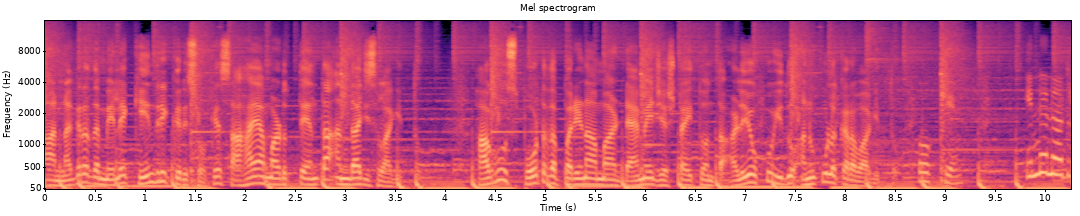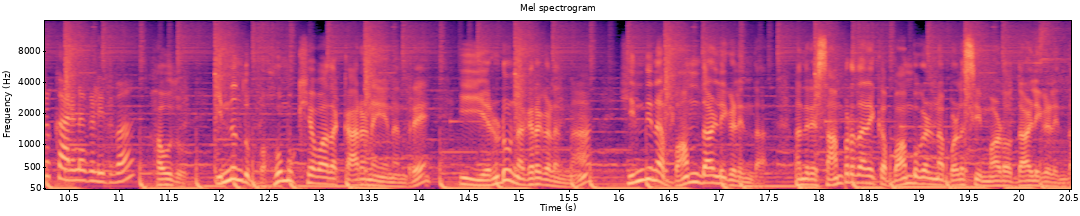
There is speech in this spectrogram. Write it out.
ಆ ನಗರದ ಮೇಲೆ ಕೇಂದ್ರೀಕರಿಸೋಕೆ ಸಹಾಯ ಮಾಡುತ್ತೆ ಅಂತ ಅಂದಾಜಿಸಲಾಗಿತ್ತು. ಹಾಗೂ ಸ್ಫೋಟದ ಪರಿಣಾಮ ಡ್ಯಾಮೇಜ್ ಎಷ್ಟಾಯಿತು ಅಂತ ಅಳೆಯೋಕ್ಕೂ ಇದು ಅನುಕೂಲಕರವಾಗಿತ್ತು. ಓಕೆ. ಇನ್ನೇನಾದರೂ ಕಾರಣಗಳಿದ್ವಾ? ಹೌದು. ಇನ್ನೊಂದು ಬಹುಮುಖ್ಯವಾದ ಕಾರಣ ಏನಂದ್ರೆ ಈ ಎರಡೂ ನಗರಗಳನ್ನ ಹಿಂದಿನ ಬಾಂಬ್ ದಾಳಿಗಳಿಂದ ಅಂದ್ರೆ ಸಾಂಪ್ರದಾಯಿಕ ಬಾಂಬ್ಗಳನ್ನ ಬಳಸಿ ಮಾಡೋ ದಾಳಿಗಳಿಂದ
